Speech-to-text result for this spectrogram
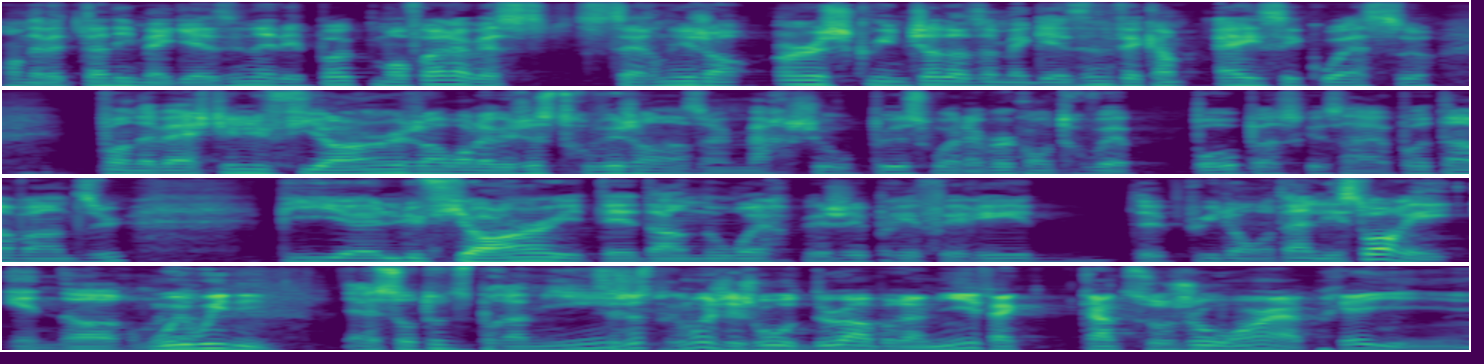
On avait le temps des magazines à l'époque. Mon frère avait cerné genre un screenshot dans un magazine, fait comme, hey, c'est quoi ça? Puis on avait acheté Lufia 1, genre on l'avait juste trouvé genre dans un marché aux puces, whatever, qu'on trouvait pas parce que ça avait pas tant vendu. Puis euh, Lufia 1 était dans nos RPG préférés depuis longtemps. L'histoire est énorme. Oui, là. oui. Euh, surtout du premier. C'est juste parce que moi, j'ai joué aux deux en premier. Fait que quand tu rejoues au un après, il-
